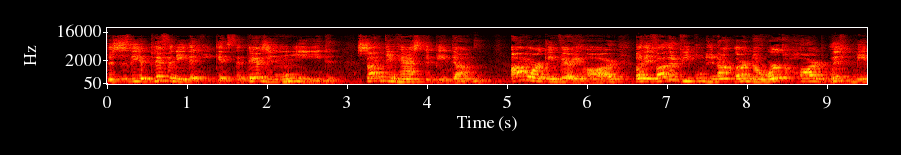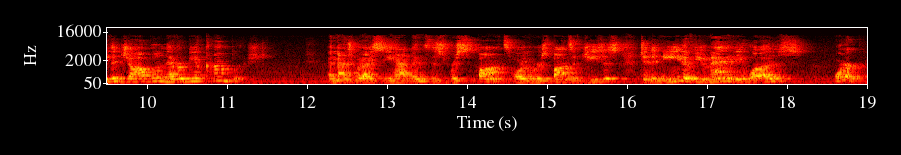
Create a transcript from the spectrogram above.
This is the epiphany that he gets that there's a need, something has to be done. I'm working very hard, but if other people do not learn to work hard with me, the job will never be accomplished. And that's what I see happens. This response, or the response of Jesus to the need of humanity, was work.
